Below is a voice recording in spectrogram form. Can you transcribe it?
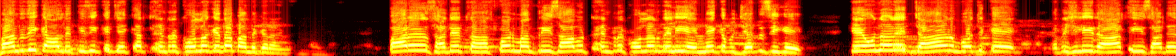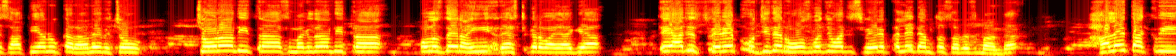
ਬੰਦ ਦੀ ਕਾਲ ਦਿੱਤੀ ਸੀ ਕਿ ਜੇਕਰ ਟੈਂਡਰ ਖੋਲੋਗੇ ਤਾਂ ਬੰਦ ਕਰਾਂਗੇ। ਪਰ ਸਾਡੇ ਟਰਾਂਸਪੋਰਟ ਮੰਤਰੀ ਸਾਹਿਬ ਟੈਂਡਰ ਖੋਲਣ ਦੇ ਲਈ ਇੰਨੇ ਕੁ ਜਿੱਦ ਸੀਗੇ ਕਿ ਉਹਨਾਂ ਨੇ ਜਾਣ ਬੁੱਝ ਕੇ ਪਿਛਲੀ ਰਾਤ ਹੀ ਸਾਡੇ ਸਾਥੀਆਂ ਨੂੰ ਘਰਾਂ ਦੇ ਵਿੱਚੋਂ ਚੋਰਾਂ ਦੀ ਤਰ੍ਹਾਂ, ਸਮਗਲਰਾਂ ਦੀ ਤਰ੍ਹਾਂ ਪੁਲਿਸ ਦੇ ਰਾਹੀਂ ਅਰੈਸਟ ਕਰਵਾਇਆ ਗਿਆ। ਤੇ ਅੱਜ ਸਵੇਰੇ, ਉਹ ਜਿਹਦੇ ਰੋਸ ਵਜੋਂ ਅੱਜ ਸਵੇਰੇ ਪਹਿਲੇ ਟਾਈਮ ਤੋਂ ਸਰਵਿਸ ਬੰਦ ਆ। ਹਾਲੇ ਤੱਕ ਵੀ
